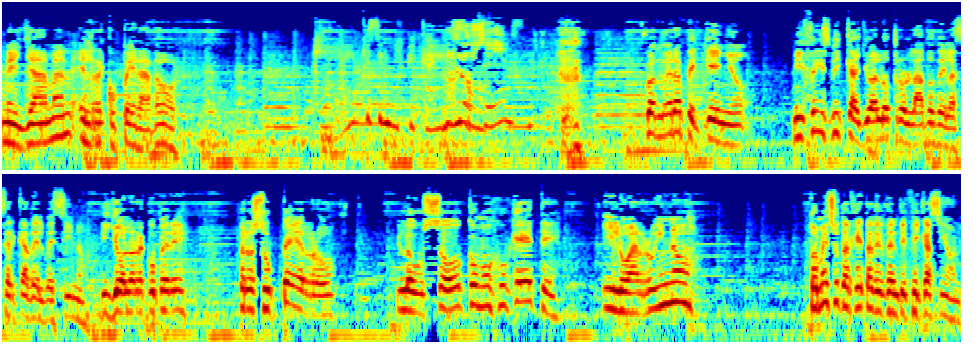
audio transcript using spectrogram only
Me llaman el recuperador. ¿Qué? ¿Qué significa eso? No lo sé. Cuando era pequeño, mi frisbee cayó al otro lado de la cerca del vecino y yo lo recuperé. Pero su perro lo usó como juguete y lo arruinó. Tomé su tarjeta de identificación.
